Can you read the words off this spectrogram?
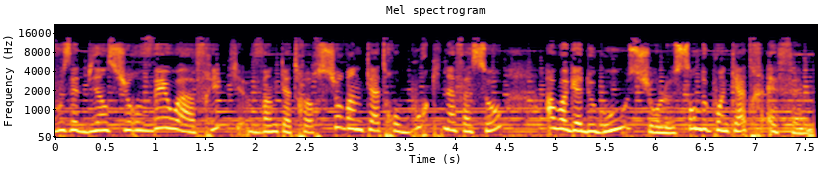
Vous êtes bien sur VOA Afrique, 24 heures sur 24 au Burkina Faso, à Ouagadougou sur le 102.4 FM.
